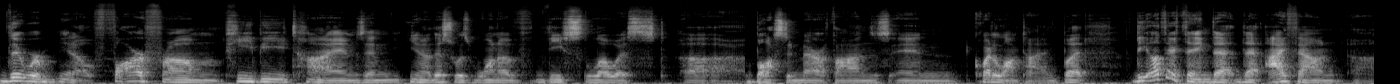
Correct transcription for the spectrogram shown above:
there were you know far from PB times, and you know this was one of the slowest uh, Boston marathons in quite a long time. But the other thing that that I found. Uh,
